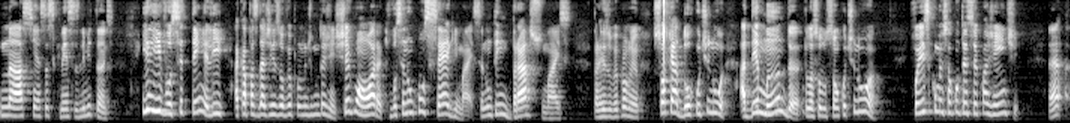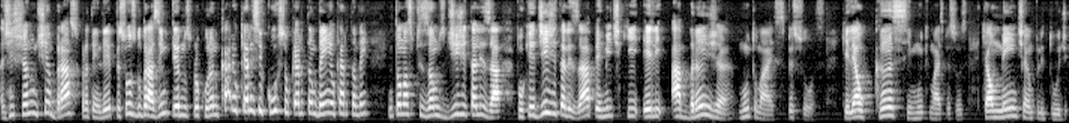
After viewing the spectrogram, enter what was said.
nascem essas crenças limitantes. E aí você tem ali a capacidade de resolver o problema de muita gente. Chega uma hora que você não consegue mais, você não tem braço mais para resolver o problema. Só que a dor continua, a demanda pela solução continua. Foi isso que começou a acontecer com a gente. É, a gente já não tinha braço para atender, pessoas do Brasil inteiro nos procurando, cara, eu quero esse curso, eu quero também, eu quero também. Então nós precisamos digitalizar, porque digitalizar permite que ele abranja muito mais pessoas, que ele alcance muito mais pessoas, que aumente a amplitude.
